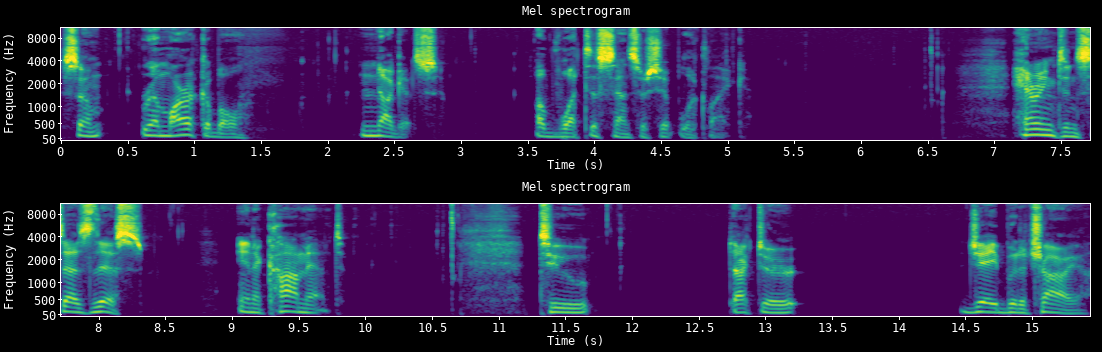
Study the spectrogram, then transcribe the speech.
some remarkable nuggets of what the censorship looked like. Harrington says this in a comment to Dr. Jay Bhattacharya.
